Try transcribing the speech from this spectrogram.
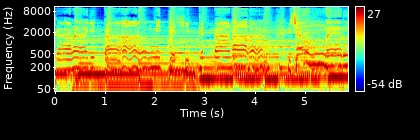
からギター見て弾けたならチャンネル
